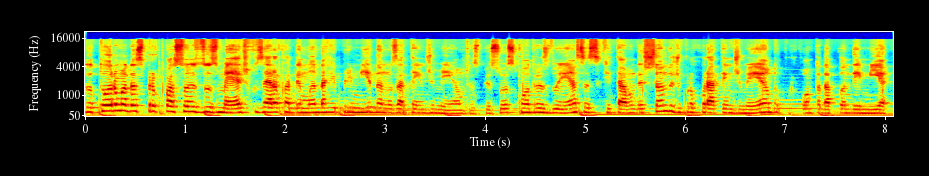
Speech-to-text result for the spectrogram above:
Doutor, uma das preocupações dos médicos era com a demanda reprimida nos atendimentos, as pessoas com outras doenças que estavam deixando de procurar atendimento por conta da pandemia.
